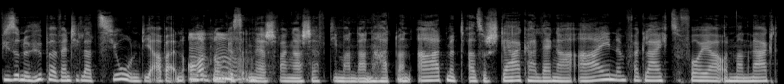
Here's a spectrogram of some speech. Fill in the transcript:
wie so eine Hyperventilation, die aber in Ordnung ist in der Schwangerschaft, die man dann hat. Man atmet also stärker, länger ein im Vergleich zu vorher und man merkt,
